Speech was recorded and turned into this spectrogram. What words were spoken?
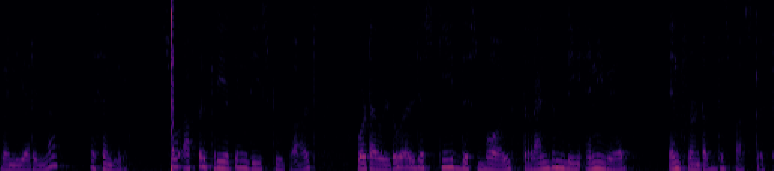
when we are in a assembly. So after creating these two parts what I will do I'll just keep this ball randomly anywhere in front of this basket.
